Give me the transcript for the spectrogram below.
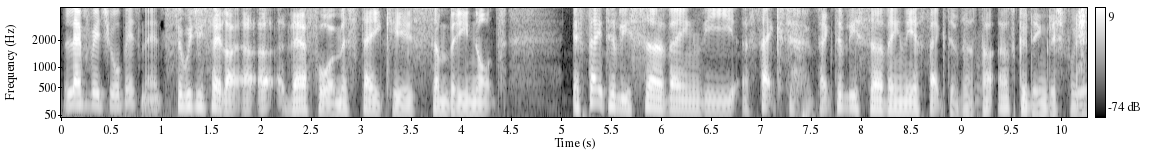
leverage your business? So would you say like uh, uh, therefore a mistake is somebody not effectively surveying the effect effectively surveying the effectiveness that, that's good english for you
